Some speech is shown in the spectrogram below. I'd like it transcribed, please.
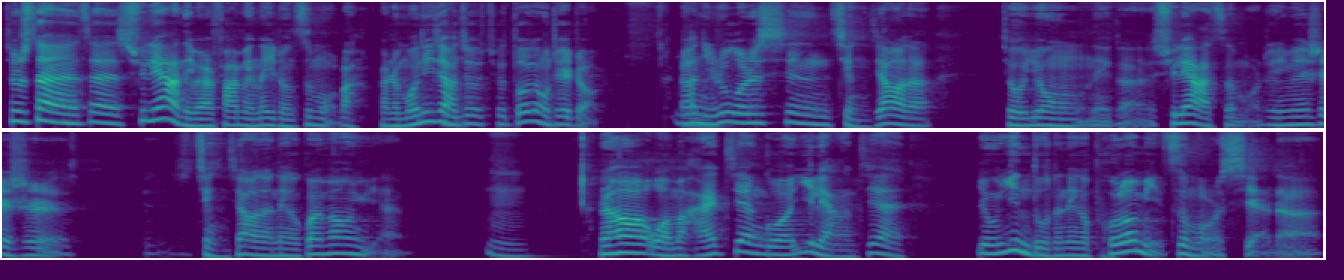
就是在在叙利亚那边发明的一种字母吧，反正摩尼教就就都用这种，然后你嗯。如果是信景教的，就用那个叙利亚字母，就因为这是呃景教的那个官方语言。嗯然后我们还见过一两件用印度的那个婆罗米字母写的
